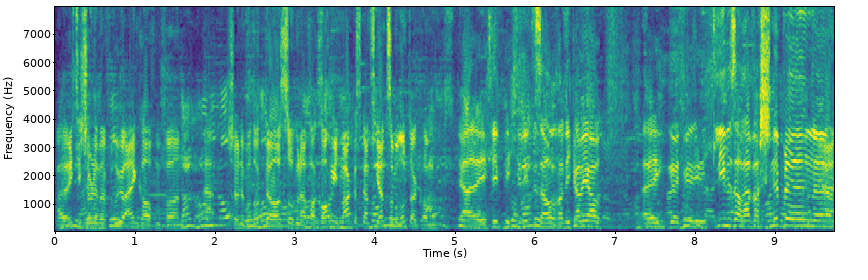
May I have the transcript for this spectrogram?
Weil richtig schön in der Früh einkaufen fahren, schöne Produkte aussuchen, einfach kochen. Ich mag das ganz gern zum Runterkommen. Ja, ich liebe ich lieb das auch. Und ich kann mich auch, äh, ich, ich, ich liebe es auch einfach noch schnippeln, äh,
